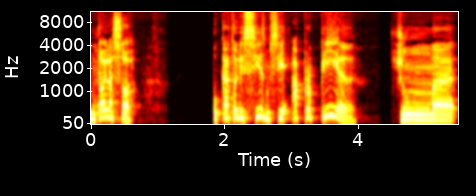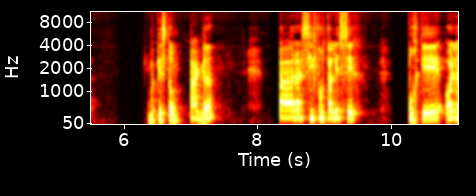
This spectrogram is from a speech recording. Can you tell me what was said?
Então, olha só. O catolicismo se apropria de uma, uma questão pagã para se fortalecer. Porque, olha,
